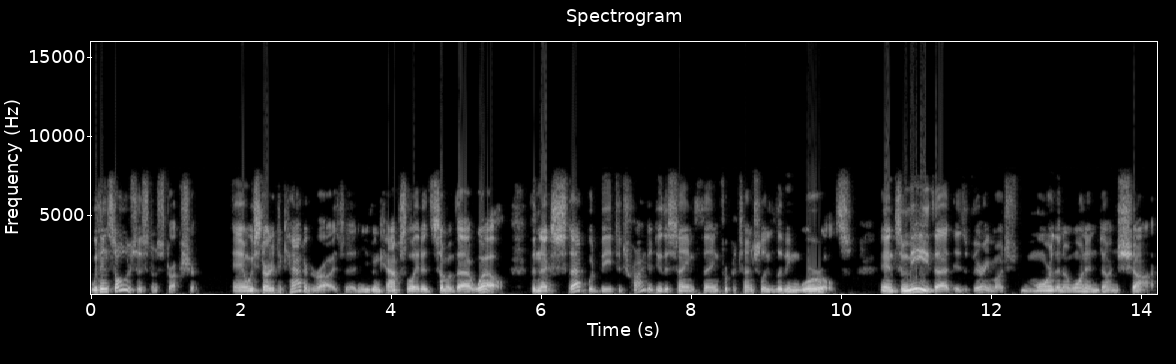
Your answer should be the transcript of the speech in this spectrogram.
within solar system structure. And we started to categorize it, and you've encapsulated some of that well. The next step would be to try to do the same thing for potentially living worlds. And to me, that is very much more than a one and done shot,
